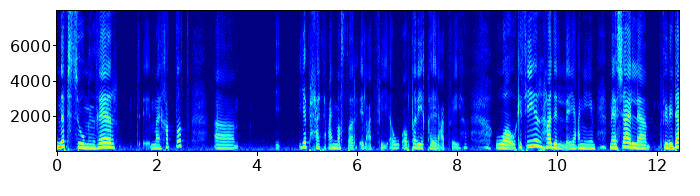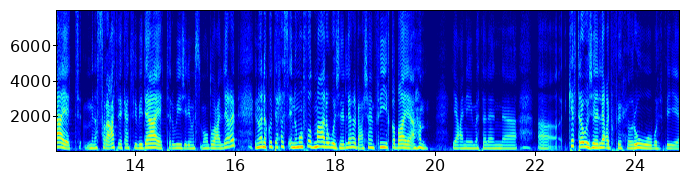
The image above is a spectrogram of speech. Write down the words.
نفسه من غير ما يخطط آه يبحث عن مصدر يلعب فيه أو أو طريقة يلعب فيها. وكثير هذا يعني من الاشياء اللي في بداية من الصراعات اللي كانت في بداية ترويجي لموضوع اللعب إنه أنا كنت أحس إنه المفروض ما أروج للعب عشان في قضايا أهم. يعني مثلا آه، كيف تروج للعب في حروب وفي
